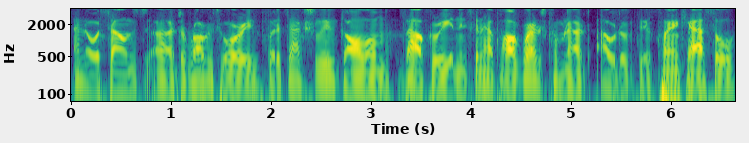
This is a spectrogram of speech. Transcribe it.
I know it sounds uh, derogatory, but it's actually the Golem, Valkyrie, and then he's going to have Hog Riders coming out, out of the clan castle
